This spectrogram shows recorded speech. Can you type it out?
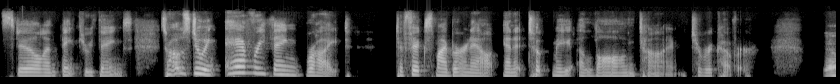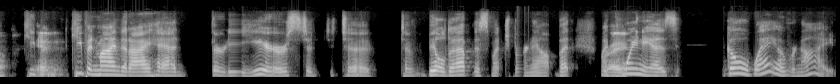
still and think through things. So I was doing everything right to fix my burnout, and it took me a long time to recover. Yeah. Keep and, keep in mind that I had 30 years to to to build up this much burnout. But my right. point is, go away overnight,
